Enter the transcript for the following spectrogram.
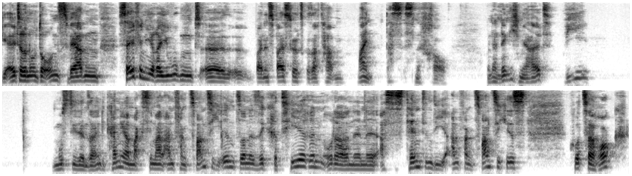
die Älteren unter uns werden safe in ihrer Jugend äh, bei den Spice Girls gesagt haben, mein, das ist eine Frau. Und dann denke ich mir halt, wie muss die denn sein? Die kann ja maximal Anfang 20, irgendeine so eine Sekretärin oder eine, Assistentin, die Anfang 20 ist, kurzer Rock.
